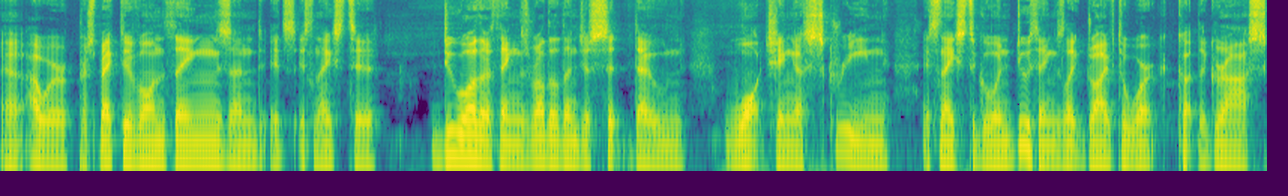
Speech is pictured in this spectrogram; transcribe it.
uh, our perspective on things, and it's it's nice to do other things rather than just sit down watching a screen. It's nice to go and do things like drive to work, cut the grass,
